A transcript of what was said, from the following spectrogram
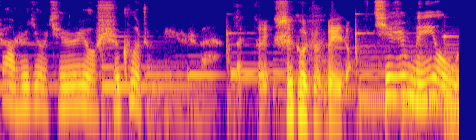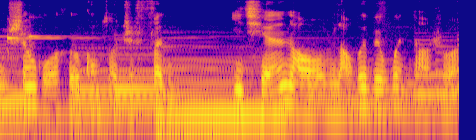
张老师就是其实有时刻准备着，是吧？哎，对，时刻准备着。其实没有生活和工作之分。以前老老会被问到说。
